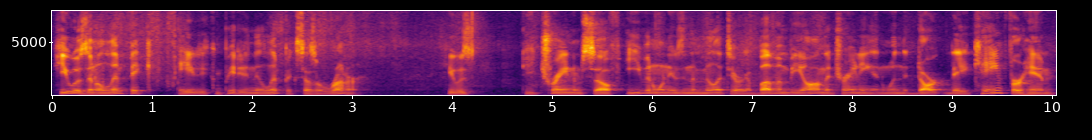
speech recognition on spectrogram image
He was an Olympic. He competed in the Olympics as a runner. He was he trained himself even when he was in the military above and beyond the training and when the dark day came for him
